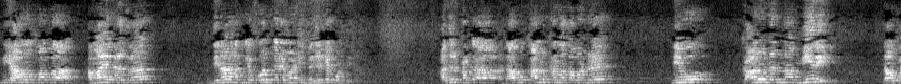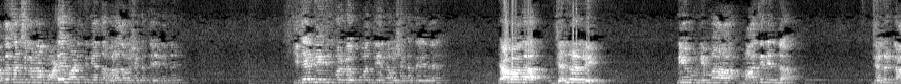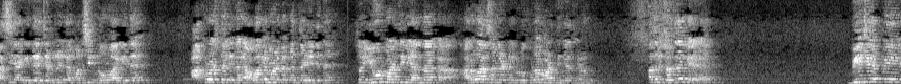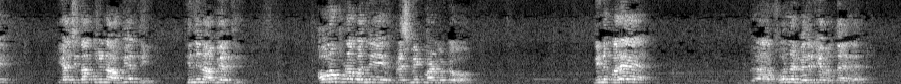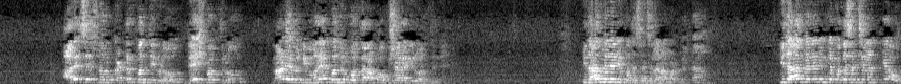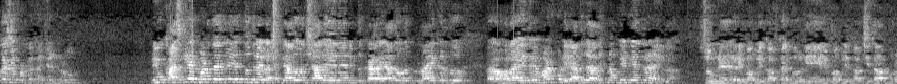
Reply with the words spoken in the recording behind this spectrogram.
ನೀವು ಯಾವ ಪಾಪ ಅಮಾಯಕರ ಹತ್ರ ದಿನ ನಮಗೆ ಫೋನ್ ಕರೆ ಮಾಡಿ ಬೆದರಿಕೆ ಕೊಡ್ತೀರ. ಅದ್ರ ಪ್ರಕಾರ ನಾವು ಕಾನೂನು ಕ್ರಮ ತಗೊಂಡ್ರೆ ನೀವು ಕಾನೂನನ್ನ ಮೀರಿ ನಾವು ಪಥಸಂಚಲನ ಮಾಡೇ ಮಾಡ್ತೀನಿ ಅಂತ ಬರೋದ ಅವಶ್ಯಕತೆ ಏನಿದೆ? ಇದೇ ಡೇಟಿಗೆ ಬರಬೇಕು ಅಂತ ಏನು ಅವಶ್ಯಕತೆ ಇದೆ? ಯಾವಾಗ ಜನರಲ್ಲಿ ನೀವು ನಿಮ್ಮ ಮಾತಿನಿಂದ ಜನರಿಗೆ ಘಾಸಿಯಾಗಿದೆ, ಜನರಿಗೆ ಮನಸ್ಸಿಗೆ ನೋವಾಗಿದೆ ಆಕ್ರೋಶದಲ್ಲಿದ್ದಾರೆ, ಅವಾಗೆ ಮಾಡ್ಬೇಕಂತ ಏನಿದೆ? ಸೊ ಇವ್ರು ಮಾಡ್ತೀನಿ ಅಂದಾಗ ಹಲವಾರು ಸಂಘಟನೆಗಳು ಕೂಡ ಮಾಡ್ತೀನಿ ಅಂತ ಹೇಳುದು. ಅದ್ರ ಜೊತೆಗೆ ಬಿಜೆಪಿ ಚಿತ್ತಾಪುರಿನ ಅಭ್ಯರ್ಥಿ, ಹಿಂದಿನ ಅಭ್ಯರ್ಥಿ, ಅವರು ಕೂಡ ಬಂದು ಪ್ರೆಸ್ ಮೀಟ್ ಮಾಡಿಬಿಟ್ಟು ನಿನಗೆ ಬರೇ ಫೋನ್ನಲ್ಲಿ ಬೆದರಿಕೆ ಬರ್ತಾ ಇದೆ. ಆರ್ ಎಸ್ ಎಸ್ ನವರು ಕಟ್ಟರ್ಪಂಥಿಗಳು ದೇಶಭಕ್ತರು ನಾಳೆ ನಿಮ್ಮ ಮನೆಗೆ ಬಂದ್ರು ಬರ್ತಾರಪ್ಪ ಹುಷಾರಾಗಿರುವಂತಾನೆ ಇದಾದ್ಮೇಲೆ ನೀವು ಪಥಸಂಚಲನ ಮಾಡ್ಬೇಕಾ. ಇದಾದ್ಮೇಲೆ ನಿಮ್ಗೆ ಪಥಸಂಚಲನಕ್ಕೆ ಅವಕಾಶ ಕೊಡ್ಬೇಕಾ ಜನರು? ನೀವು ಖಾಸಗಿಯಾಗಿ ಮಾಡ್ತಾ ಇದ್ರೆ ಏನ್ ತೊಂದರೆ ಇಲ್ಲ. ನಿಮ್ದು ಯಾವ್ದೋ ಒಂದು ಶಾಲೆ ಇದೆ ನಿಮ್ದು ಯಾವ್ದೋ ಒಂದು ನಾಯಕರದು ಹೊಲ ಇದ್ರೆ ಮಾಡ್ಕೊಳ್ಳಿ. ಅದು ಅದಕ್ಕೆ ನಮ್ಗೆ ನಿಯಂತ್ರಣ ಇಲ್ಲ. ಸುಮ್ನೆ republic of Kalaburagi republic of Chittapur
